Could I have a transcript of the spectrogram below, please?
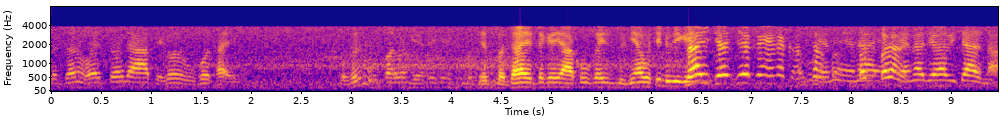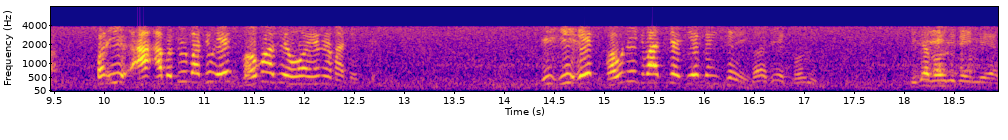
બધાનું હોય તો આ ભેગો ઊભો થાય. બધા એટલે કઈ આખું કઈ દુનિયા ઓછી ડૂબી ગઈ. જે જે કઈ એને જેવા વિચાર ના. પણ આ આ બધું પાછું એક ભાવમાં જે હોય એને માટે છે. ઈ- ઈ એક ભાવની જ વાત છે જે કઈ છે. બસ એક ભાવ બીજા ભાવની કઈ લેવા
